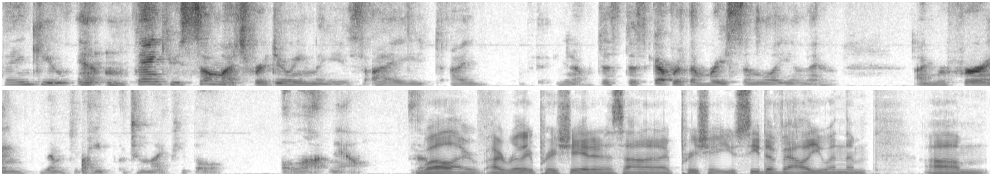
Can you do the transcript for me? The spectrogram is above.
Thank you. And thank you so much for doing these. I, I, you know, just discovered them recently and they're, I'm referring them to people, to my people a lot now. So, Well, I, I really appreciate it, Hassan, and I appreciate you see the value in them. Um,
